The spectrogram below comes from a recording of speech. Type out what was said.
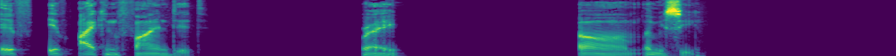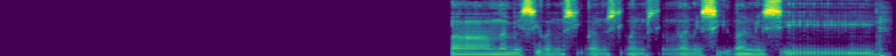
if if I can find it. Right. Um. Let me see. Um. Let me see. Let me see. Let me see. Let me see. Let me see. Let me see.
